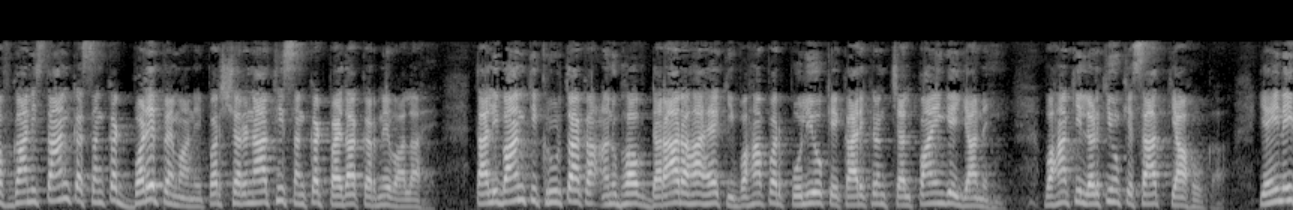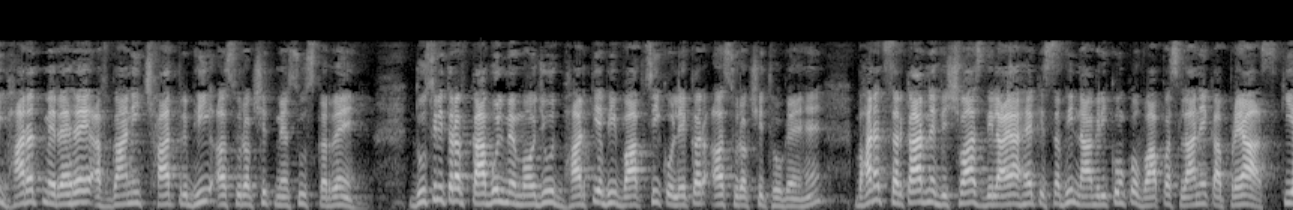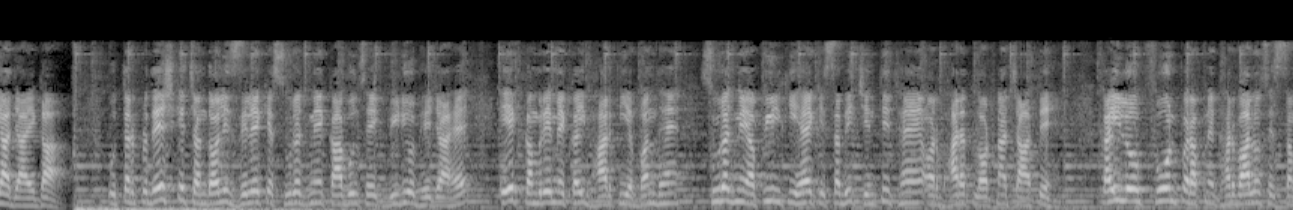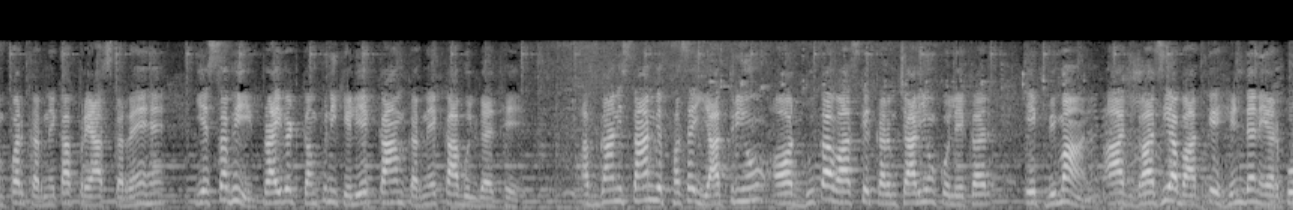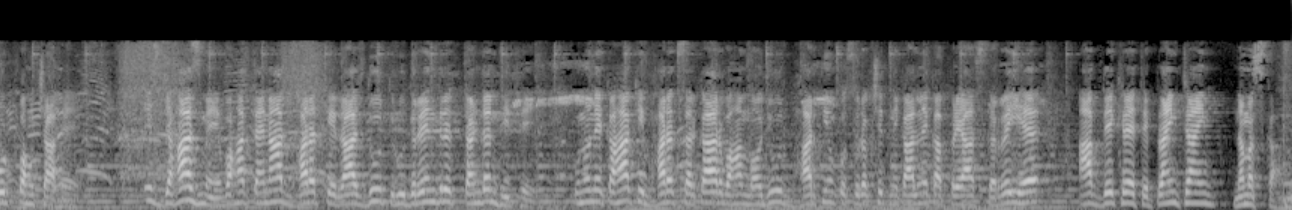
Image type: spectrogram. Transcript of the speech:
अफ़गानिस्तान का संकट बड़े पैमाने पर शरणार्थी संकट पैदा करने वाला है। तालिबान की क्रूरता का अनुभव डरा रहा है कि वहाँ पर पोलियो के कार्यक्रम चल पाएँगे या नहीं। वहाँ की लड़कियों के साथ क्या होगा? यही नहीं, भारत में रह रहे अफगानी छात्र भी असुरक्षित महसूस कर रहे हैं। दूसरी तरफ़ काबुल में मौजूद भारतीय भी वापसी को लेकर असुरक्षित हो गए हैं। भारत सरकार ने विश्वास दिलाया है कि सभी नागरिकों को वापस लाने का प्रयास किया जाएगा। उत्तर प्रदेश के चंदौली ज़िले के सूरज ने काबुल से एक वीडियो भेजा है। एक कमरे में कई भारतीय बंद हैं। सूरज ने अपील की है कि सभी चिंतित हैं और भारत लौटना चाहते हैं। कई लोग फ़ोन पर अपने घर वालों से संपर्क करने का प्रयास कर रहे हैं। ये सभी प्राइवेट कंपनी के लिए काम करने काबुल गए थे। अफ़गानिस्तान में फंसे यात्रियों और दूतावास के कर्मचारियों को लेकर एक विमान आज गाजियाबाद के हिंडन एयरपोर्ट पहुँचा है। इस जहाज़ में वहाँ तैनात भारत के राजदूत रुद्रेंद्र टंडन भी थे। उन्होंने कहा कि भारत सरकार वहाँ मौजूद भारतीयों को सुरक्षित निकालने का प्रयास कर रही है। आप देख रहे थे प्राइम टाइम, नमस्कार।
